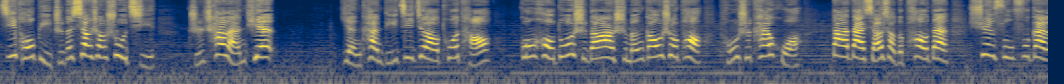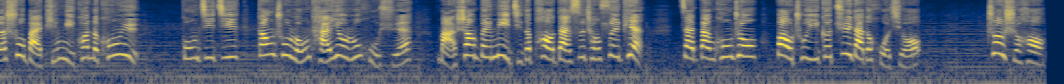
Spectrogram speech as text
机头笔直的向上竖起，直插蓝天。眼看敌机就要脱逃，恭候多时的二十门高射炮同时开火，大大小小的炮弹迅速覆盖了数百平米宽的空域。攻击机刚出龙台，又如虎穴，马上被密集的炮弹撕成碎片，在半空中爆出一个巨大的火球。这时候，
